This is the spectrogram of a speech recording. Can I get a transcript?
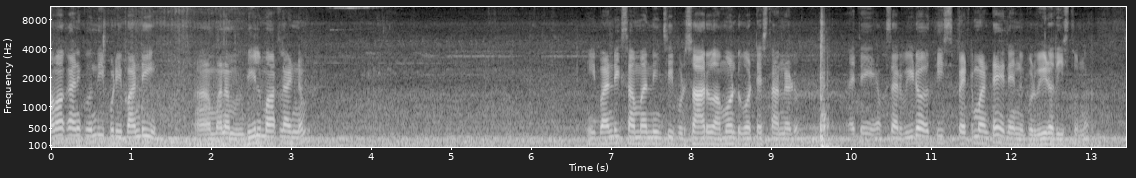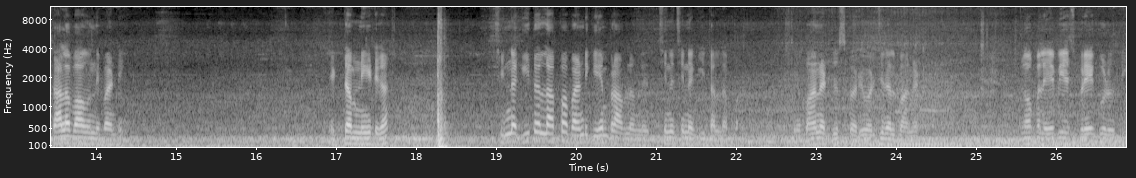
అమ్మకానికి ఉంది. ఇప్పుడు ఈ బండి మనం డీల్ మాట్లాడినాం. ఈ బండికి సంబంధించి ఇప్పుడు సారు అమౌంట్ కొట్టేస్తా అన్నాడు. అయితే ఒకసారి వీడియో తీసి పెట్టమంటే నేను ఇప్పుడు వీడియో తీస్తున్నా. చాలా బాగుంది బండి. ఎక్దమ్ నీట్గా. చిన్న గీతలు తప్ప బండికి ఏం ప్రాబ్లం లేదు. చిన్న చిన్న గీతలు తప్ప. ఇక బానట్ చూసుకోరు ఒరిజినల్ బానట్. లోపల ఏబిఎస్ బ్రేక్ కూడా ఉంది.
